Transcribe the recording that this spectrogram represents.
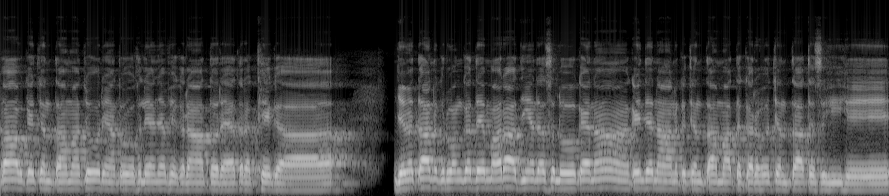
ਭਾਵ ਕੇ ਚਿੰਤਾਵਾਂ ਝੋਰਿਆਂ ਤੋਂ ਉਖਲਿਆਂ ਜਾਂ ਫਿਕਰਾਂ ਤੋਂ ਰਹਿਤ ਰੱਖੇਗਾ। ਜਿਵੇਂ ਧੰਨ ਗੁਰੂ ਅੰਗਦ ਦੇ ਮਹਾਰਾਜ ਜੀਆਂ ਦਾ ਸ਼ਲੋਕ ਹੈ ਨਾ, ਕਹਿੰਦੇ, ਨਾਨਕ ਚਿੰਤਾ ਮਤ ਕਰੋ, ਚਿੰਤਾ ਤਿਸ ਹੀ ਹੈ।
